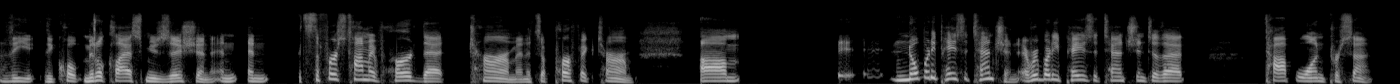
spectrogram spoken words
the the quote middle class musician, and and it's the first time I've heard that term, and it's a perfect term. Um, it- nobody pays attention. Everybody pays attention to that top one percent.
